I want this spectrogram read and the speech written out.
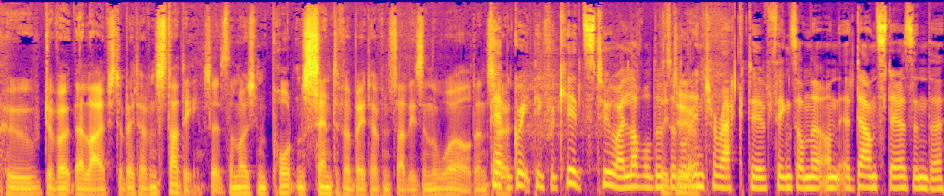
who devote their lives to Beethoven study. So it's the most important center for Beethoven studies in the world. And They so have a great thing for kids too. I love all those little do. interactive things on the on uh, downstairs in the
